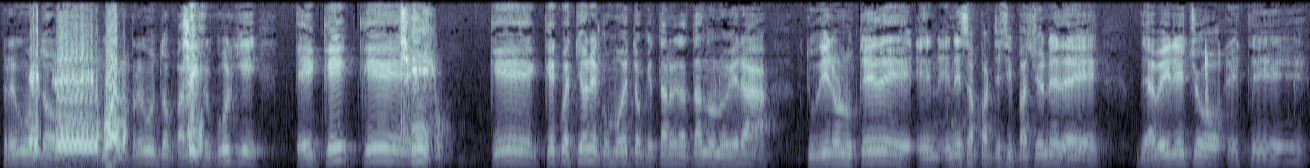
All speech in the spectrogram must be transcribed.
Pregunto, este, bueno, pregunto para sí. eh, ¿qué, qué, qué, qué, cuestiones como esto que está relatando Noguera tuvieron ustedes en, en esas participaciones de, de haber hecho este,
